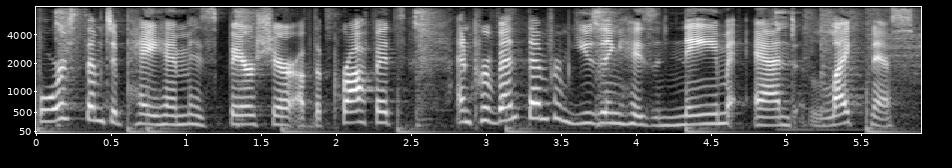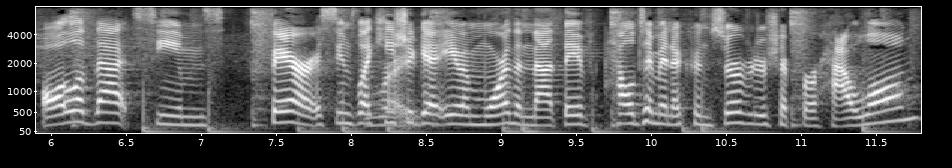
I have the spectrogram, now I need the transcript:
force them to pay him his fair share of the profits, and prevent them from using his name and likeness. All of that seems fair. It seems like right. he should get even more than that. They've held him in a conservatorship for how long?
